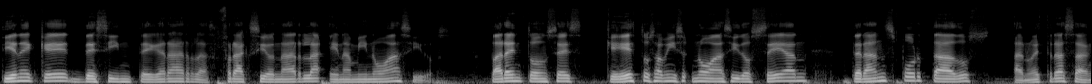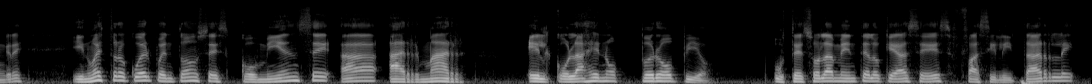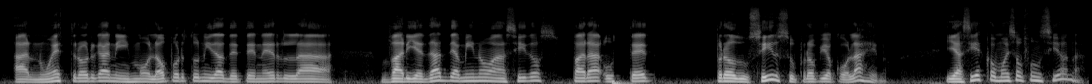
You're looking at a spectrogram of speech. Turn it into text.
Tiene que desintegrarlas, fraccionarlas en aminoácidos, para entonces que estos aminoácidos sean transportados a nuestra sangre y nuestro cuerpo entonces comience a armar el colágeno propio. Usted solamente lo que hace es facilitarle a nuestro organismo la oportunidad de tener la variedad de aminoácidos para usted producir su propio colágeno. Y así es como eso funciona.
